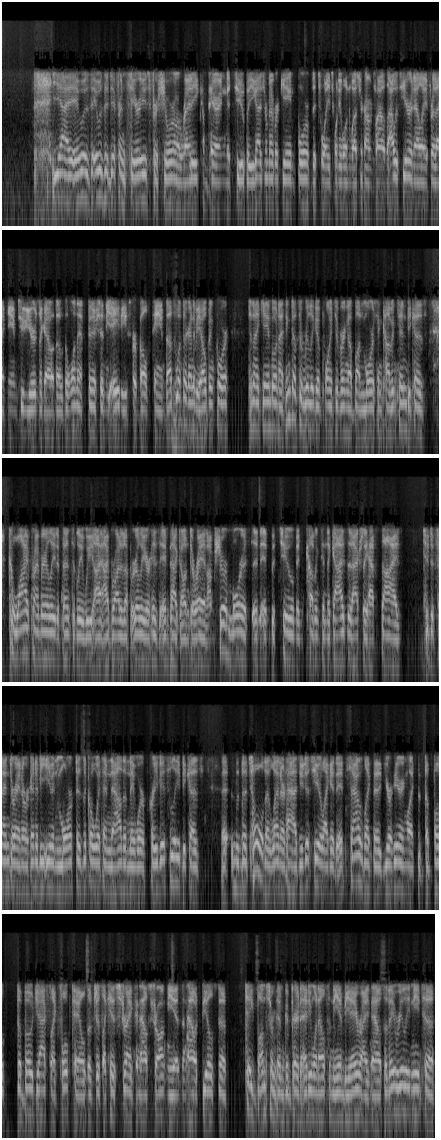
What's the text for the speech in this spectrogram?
Yeah, it was it was a different series for sure already comparing the two. But you guys remember Game Four of the 2021 Western Conference Finals? I was here in LA for that game two years ago, the the one that finished in the 80s for both teams. That's what they're going to be hoping for tonight, Gambo, and I think that's a really good point to bring up on Morris and Covington because Kawhi primarily defensively. We I, I brought it up earlier his impact on Durant. I'm sure Morris and, and Batum and Covington, the guys that actually have size to defend Durant, are going to be even more physical with him now than they were previously because uh, the, the toll that Leonard has, you just hear like it. It sounds like that you're hearing like the the Bo, the Bo Jacks like folk tales of just like his strength and how strong he is and how it feels to take bumps from him compared to anyone else in the NBA right now. So they really need to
